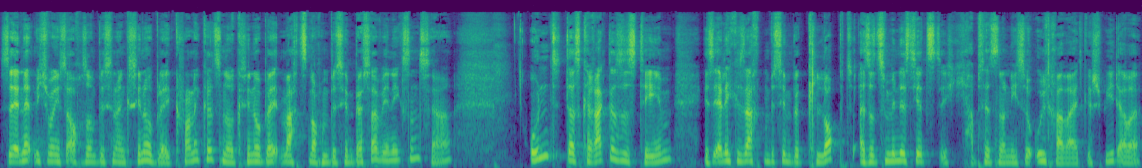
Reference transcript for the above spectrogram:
Das erinnert mich übrigens auch so ein bisschen an Xenoblade Chronicles, nur Xenoblade macht's noch ein bisschen besser wenigstens, ja. Und das Charaktersystem ist ehrlich gesagt ein bisschen bekloppt. Also zumindest jetzt, ich habe es jetzt noch nicht so ultra weit gespielt, aber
